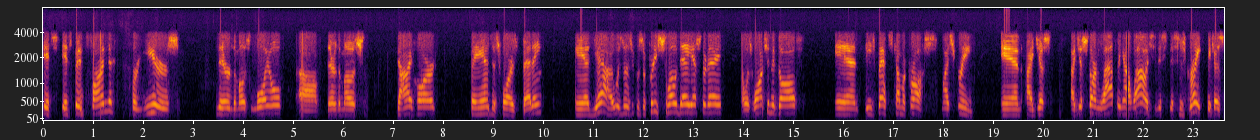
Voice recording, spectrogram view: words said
it's it's been fun for years. They're the most loyal. Uh, they're the most diehard fans as far as betting. And yeah, it was a, it was a pretty slow day yesterday. I was watching the golf, and these bets come across my screen, and I just I just started laughing out loud. I said, "This this is great because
